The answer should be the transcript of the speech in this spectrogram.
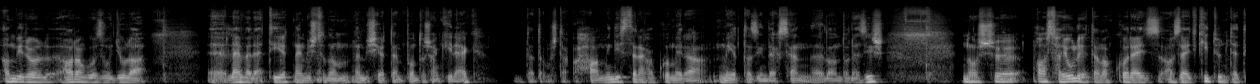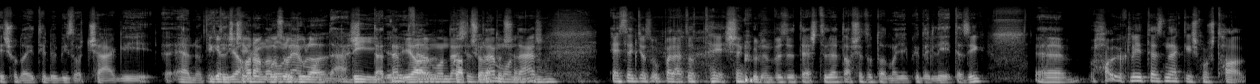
amiről Harangozó Gyula levelet írt, nem is tudom, nem is értem pontosan kinek, tehát most ha a miniszternek, akkor miért, a, miért az Indexen landol ez is. Nos, azt, ha jól értem, akkor ez, az egy kitüntetés odaítélő bizottsági elnöki Igen, ugye a harangozó Gyula díj, Tehát nem felmondás, ez lemondás. Uh-huh. Ez egy az operátor teljesen különböző testület, azt se tudtam egyébként, hogy létezik. Ha ők léteznek, és most ha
